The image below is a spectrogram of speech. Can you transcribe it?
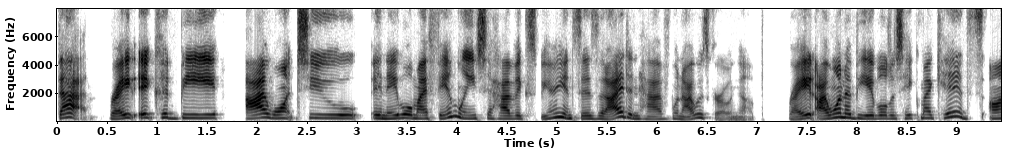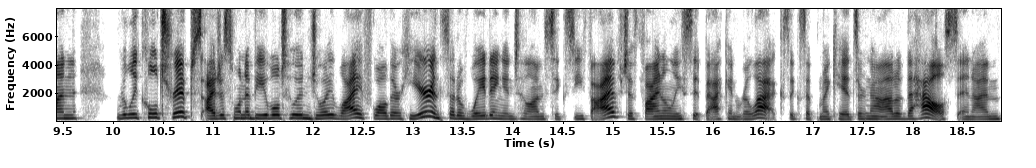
that, right? It could be I want to enable my family to have experiences that I didn't have when I was growing up, right? I want to be able to take my kids on really cool trips. I just want to be able to enjoy life while they're here instead of waiting until I'm 65 to finally sit back and relax, except my kids are now out of the house and I'm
